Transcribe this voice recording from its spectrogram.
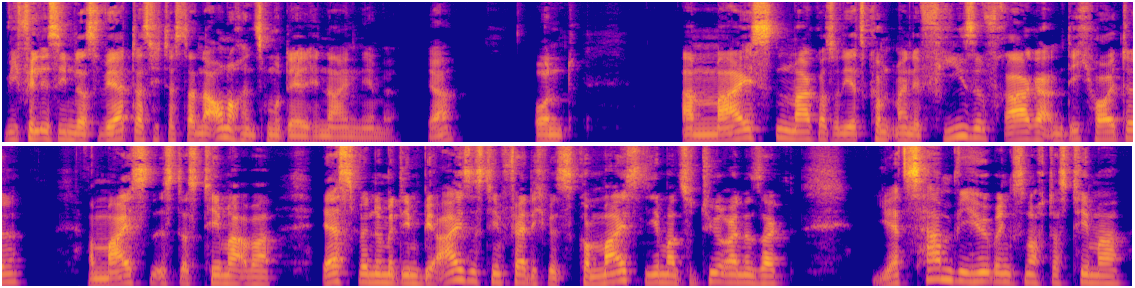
wie viel ist ihm das wert, dass ich das dann auch noch ins Modell hineinnehme. Ja. Und am meisten, Markus, und jetzt kommt meine fiese Frage an dich heute. Am meisten ist das Thema aber erst, wenn du mit dem BI-System fertig bist, kommt meist jemand zur Tür rein und sagt, jetzt haben wir hier übrigens noch das Thema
